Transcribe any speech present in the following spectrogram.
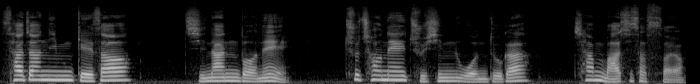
사장님께서지난번에추천해주신원두가참맛있었어요。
